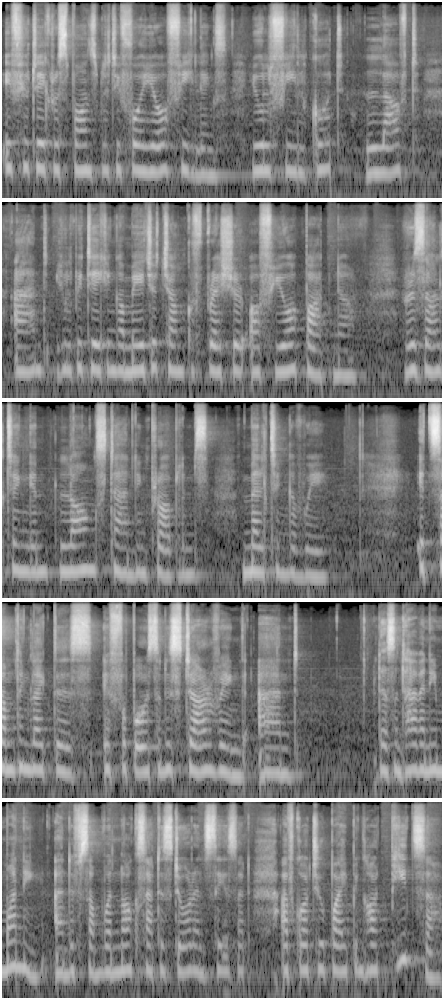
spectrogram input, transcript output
If you take responsibility for your feelings, you'll feel good, loved, and you'll be taking a major chunk of pressure off your partner, resulting in long standing problems melting away. It's something like this if a person is starving and doesn't have any money, and if someone knocks at his door and says that, I've got you piping hot pizza.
